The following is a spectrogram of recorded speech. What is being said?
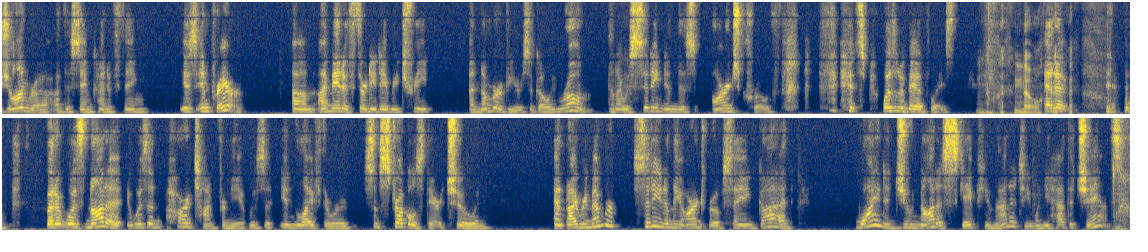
genre of the same kind of thing is in prayer. Um, I made a 30 day retreat a number of years ago in Rome, and I was hmm. sitting in this orange grove. it wasn't a bad place. no. and it, but it was not a it was a hard time for me. It was a, in life there were some struggles there too. And and i remember sitting in the orange grove saying god why did you not escape humanity when you had the chance?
